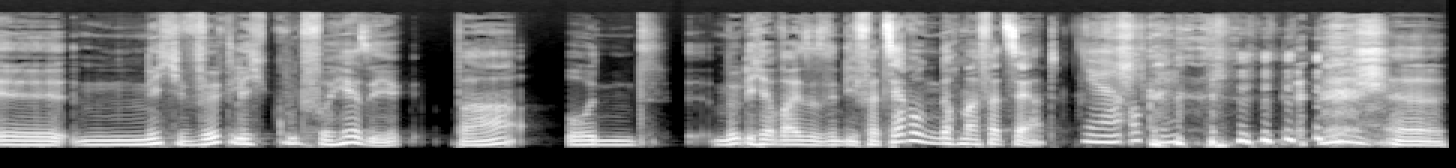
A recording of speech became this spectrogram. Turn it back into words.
äh, nicht wirklich gut vorhersehbar und möglicherweise sind die Verzerrungen nochmal verzerrt. Ja, okay. äh,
